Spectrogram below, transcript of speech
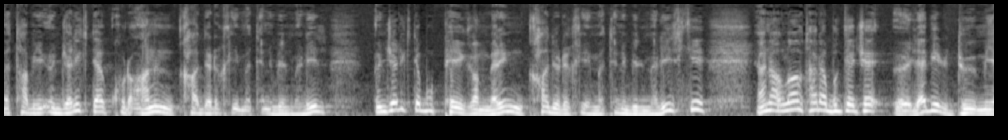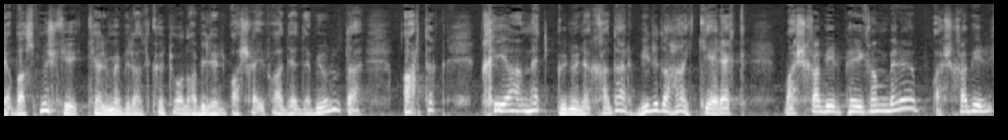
Ve tabii öncelikle Kur'an'ın kadir kıymetini bilmeliyiz. Öncelikle bu peygamberin kadri kıymetini bilmeliyiz ki yani Allahu Teala bu gece öyle bir düğmeye basmış ki kelime biraz kötü olabilir başka ifade edemiyoruz da artık kıyamet gününe kadar bir daha gerek başka bir peygambere, başka bir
